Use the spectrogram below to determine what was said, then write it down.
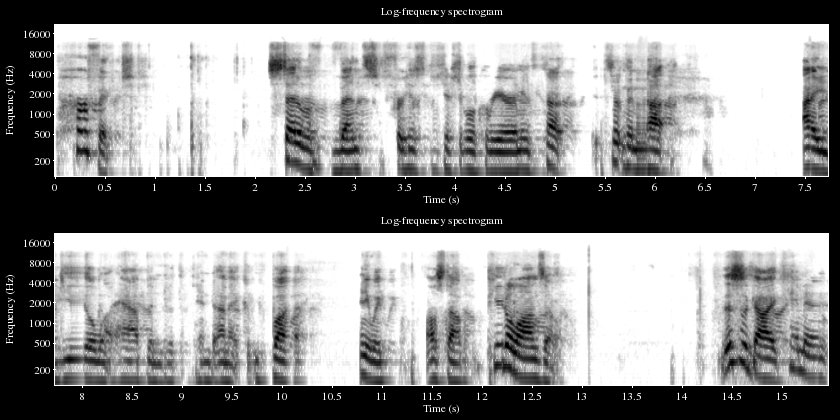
perfect set of events for his statistical career? I mean, it's not it's certainly not ideal what happened with the pandemic, but anyway, I'll stop. Pete Alonso. This is a guy came in,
